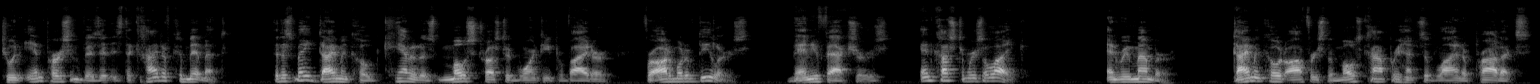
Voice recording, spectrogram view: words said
to an in-person visit is the kind of commitment that has made Diamond Kote Canada's most trusted warranty provider for automotive dealers, manufacturers, and customers alike. And remember, Diamond Kote offers the most comprehensive line of products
